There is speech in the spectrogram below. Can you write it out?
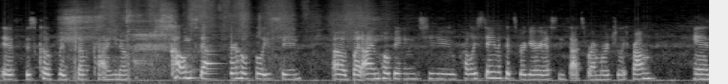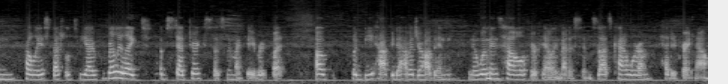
if this COVID stuff kind of, you know, calms down hopefully soon. Uh, but I'm hoping to probably stay in the Pittsburgh area since that's where I'm originally from, and probably a specialty. I've really liked obstetrics; that's been my favorite. But I'll would be happy to have a job in you know women's health or family medicine. So that's kind of where I'm headed right now.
